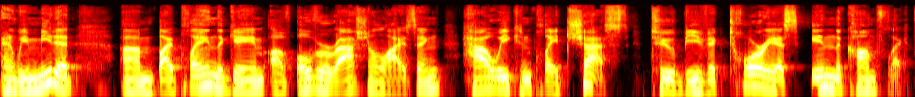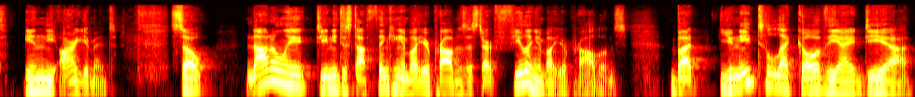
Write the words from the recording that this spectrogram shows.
and we meet it um, by playing the game of over rationalizing how we can play chess to be victorious in the conflict, in the argument. So not only do you need to stop thinking about your problems and start feeling about your problems, but you need to let go of the idea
